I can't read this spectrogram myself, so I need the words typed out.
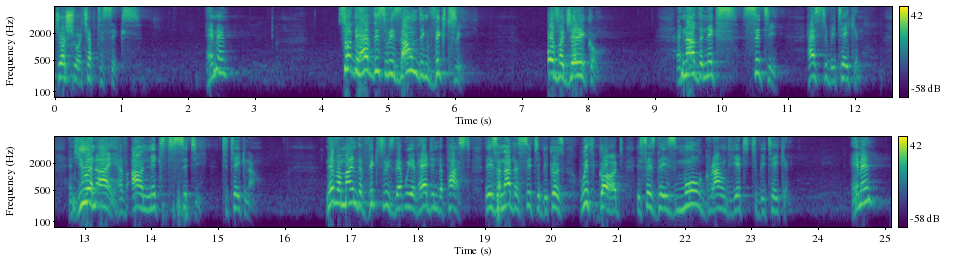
Joshua, chapter 6. Amen. So they have this resounding victory over Jericho. And now the next city has to be taken. And you and I have our next city to take now. Never mind the victories that we have had in the past. There's another city because with God, it says there is more ground yet to be taken. Amen?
